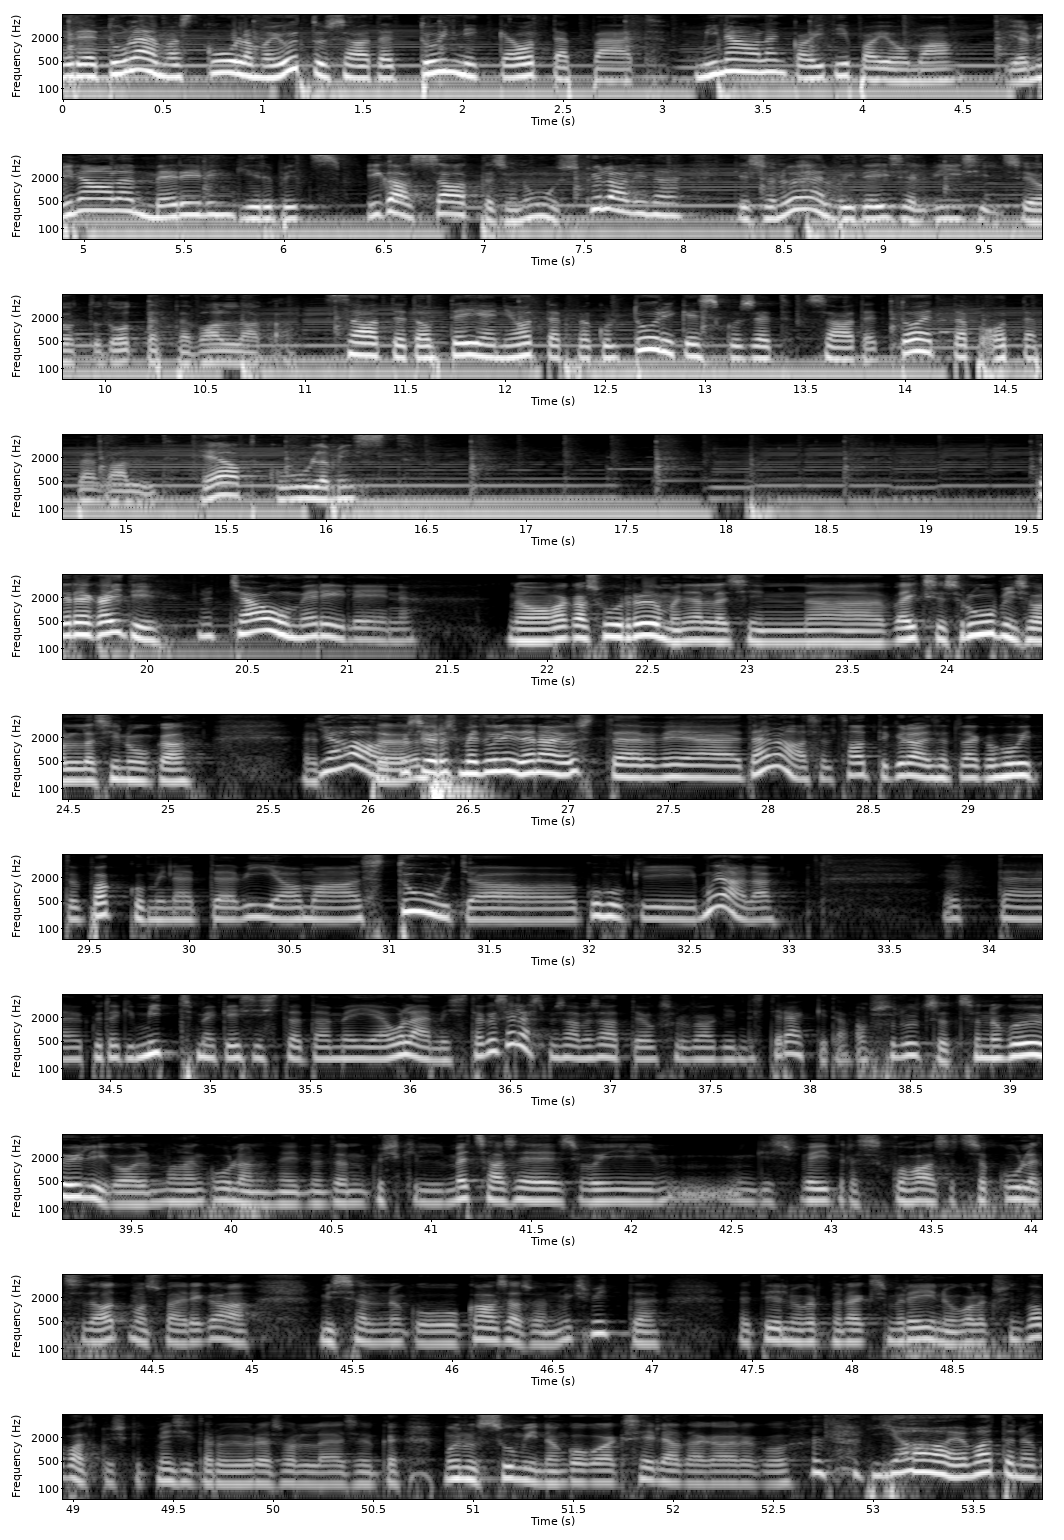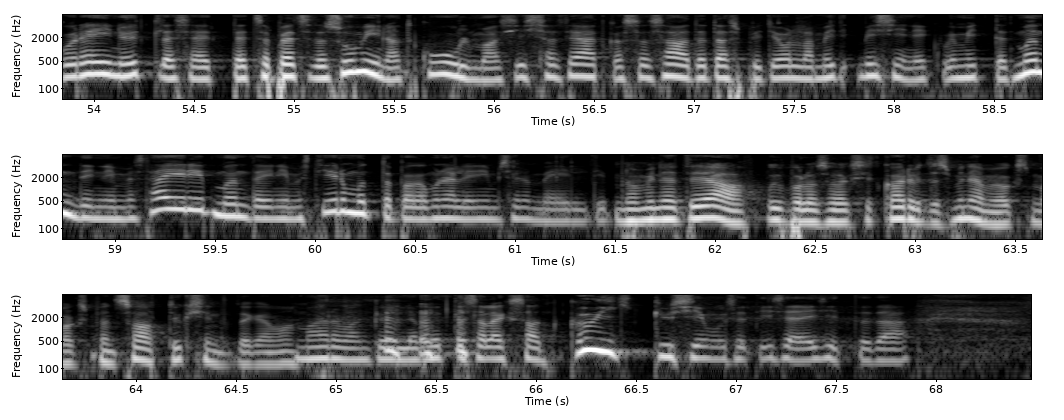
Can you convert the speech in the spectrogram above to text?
tere tulemast kuulama jutusaadet Tunnike Otepääd. mina olen Kaidi Pajumaa. ja mina olen Merilin Kirbits. igas saates on uus külaline, kes on ühel või teisel viisil seotud Otepää vallaga. saate toob teieni Otepää Kultuurikeskused, saadet toetab Otepää vald. head kuulamist. tere, Kaidi. no tšau, Merilin. no väga suur rõõm on jälle siin äh, väikses ruumis olla sinuga et.... jaa, äh, kusjuures meil tuli täna just äh, meie tänaselt saatekülaliselt väga huvitav pakkumine, et viia oma stuudio kuhugi mujale et äh, kuidagi mitmekesistada meie olemist, aga sellest me saame saate jooksul ka kindlasti rääkida. absoluutselt, see on nagu ööülikool, ma olen kuulanud neid, need on kuskil metsa sees või mingis veidras kohas, et sa kuuled seda atmosfääri ka, mis seal nagu kaasas on, miks mitte. et eelmine kord me rääkisime Reinuga, oleks võinud vabalt kuskilt mesitaru juures olla ja sihuke mõnus sumin on kogu aeg selja taga nagu jaa, ja vaata, nagu Rein ütles, et, et sa pead seda suminat kuulma, siis sa tead, kas sa saad edaspidi olla mesinik või mitte, et mõnda inimest häirib, mõnda inimest hirmutab, aga mõnele inimesele meeldib. no mine tea, võib-olla sa oleksid karjudes minema jooksma, oleks pidanud saate üksinda tegema. ma arvan küll ja mõttes oleks saanud kõik küsimused ise esitada.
